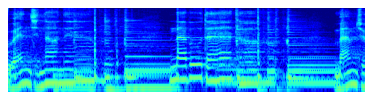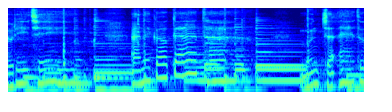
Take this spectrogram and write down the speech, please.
왠지 너는 나보다 더 맘졸이진 않을 것 같아. 문자에도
